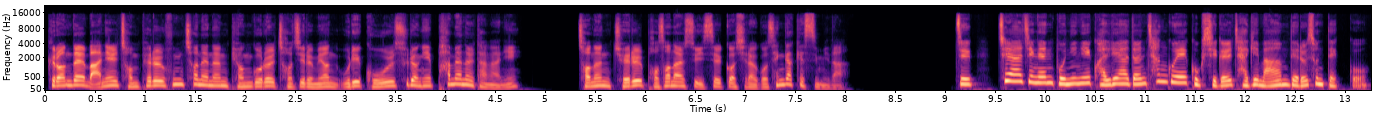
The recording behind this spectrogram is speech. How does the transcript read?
그런데 만일 전패를 훔쳐내는 병고를 저지르면 우리 고을 수령이 파면을 당하니 저는 죄를 벗어날 수 있을 것이라고 생각했습니다. 즉, 최하징은 본인이 관리하던 창고의 곡식을 자기 마음대로 손댔고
